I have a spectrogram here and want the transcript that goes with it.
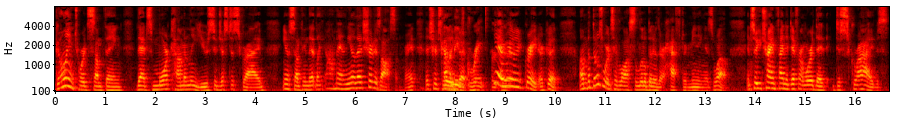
going towards something that's more commonly used to just describe, you know, something that like, oh man, you know, that shirt is awesome, right? That shirt's Kinda really means good. great or yeah, good. really great or good. Um, but those words have lost a little bit of their heft or meaning as well. And so you try and find a different word that describes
